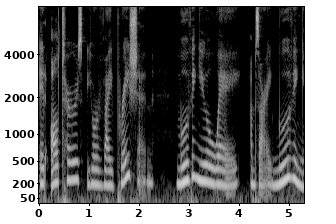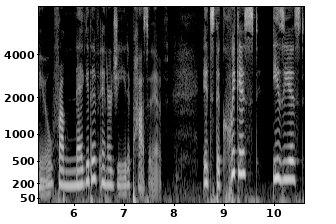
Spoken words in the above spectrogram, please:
it alters your vibration, moving you away. I'm sorry, moving you from negative energy to positive. It's the quickest, easiest,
